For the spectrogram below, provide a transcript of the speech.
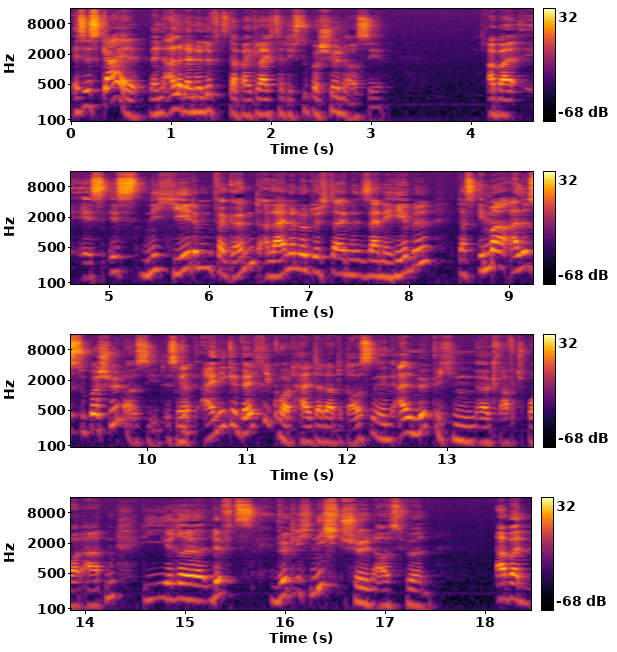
Es ist geil, wenn alle deine Lifts dabei gleichzeitig super schön aussehen. Aber es ist nicht jedem vergönnt, alleine nur durch deine, seine Hebel, dass immer alles super schön aussieht. Es ja. gibt einige Weltrekordhalter da draußen in allen möglichen äh, Kraftsportarten, die ihre Lifts wirklich nicht schön ausführen. Aber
